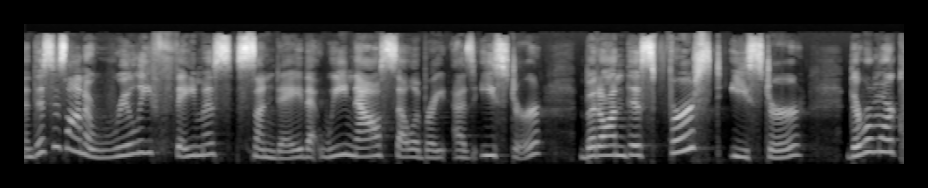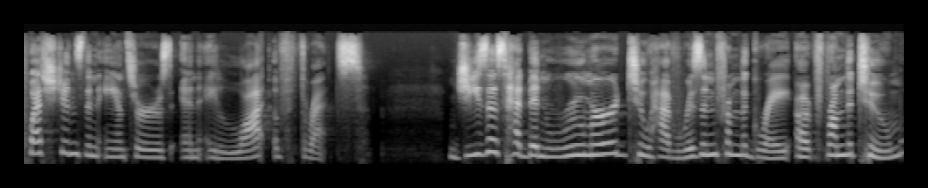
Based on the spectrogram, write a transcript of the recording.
And this is on a really famous Sunday that we now celebrate as Easter. But on this first Easter, there were more questions than answers and a lot of threats. Jesus had been rumored to have risen from the grave, uh, from the tomb,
